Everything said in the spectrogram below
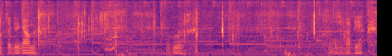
Tak właśnie o to biegamy. W górach. To nazywa bieg.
